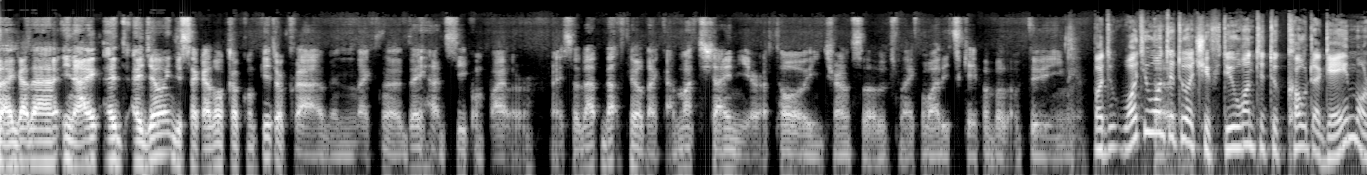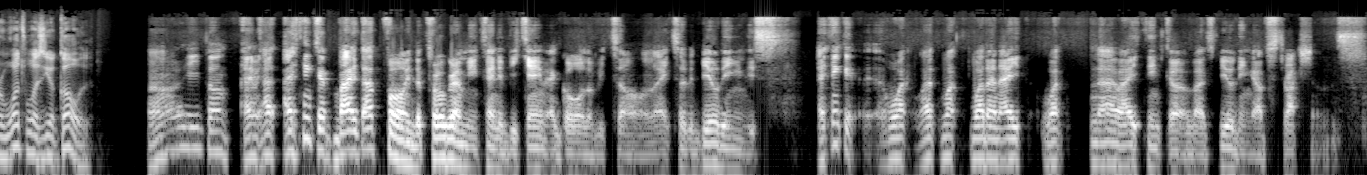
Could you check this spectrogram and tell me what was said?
I got a, you know, I, I, I joined this like a local computer club and like uh, they had C compiler, right? So that, that felt like a much shinier toy in terms of like what it's capable of doing. But what you wanted to achieve? Do you wanted to code a game or what was your goal? I don't, I mean, I, I think by that point, the programming kind of became a goal of its own, right? So the building this, I think uh, what, what, what, what an I, what now I think of as building abstractions.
